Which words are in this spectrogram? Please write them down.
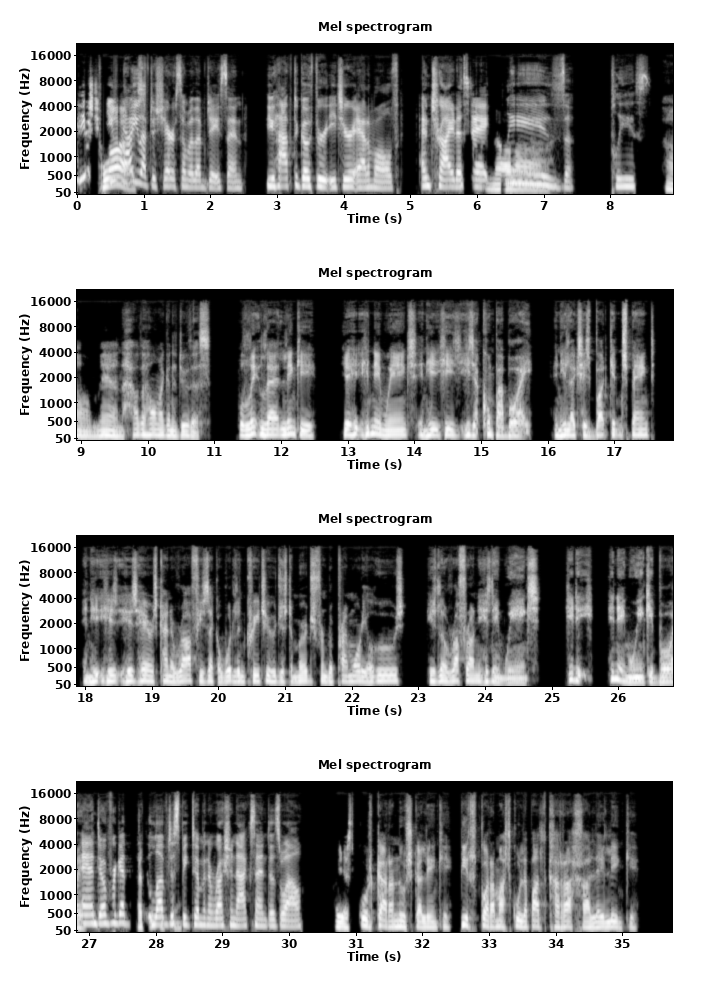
you, plus, you now you have to share some of them, Jason. You have to go through each of your animals and try to say, no. please, please. Oh man, how the hell am I going to do this? Well, Linky, yeah, his name Winks, and he he's he's a kumpa boy, and he likes his butt getting spanked, and he, his his hair is kind of rough. He's like a woodland creature who just emerged from the primordial ooze. He's a little rough around. His name Winks. He his name Winky boy. And don't forget, That's love to speak to him in a Russian accent as well. Oh, yes, Urkaranushka Linky, le Linky,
